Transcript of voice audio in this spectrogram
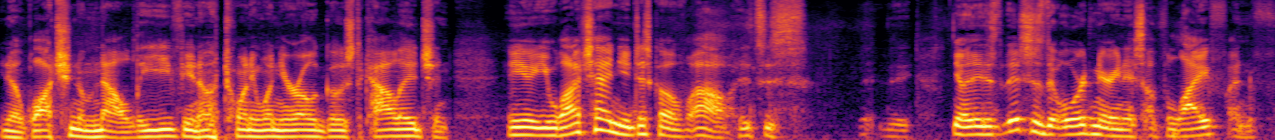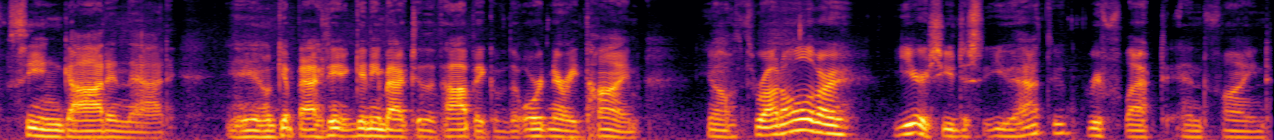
you know watching them now leave. You know, 21 year old goes to college and you know, you watch that and you just go, wow, it's just you know this, this is the ordinariness of life and seeing God in that. You know, get back to, getting back to the topic of the ordinary time. You know, throughout all of our years, you just you have to reflect and find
